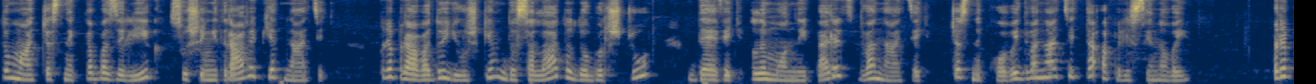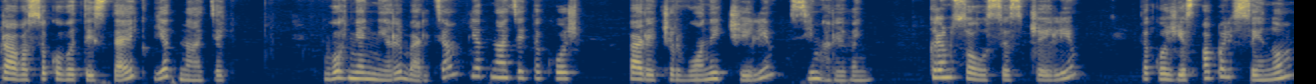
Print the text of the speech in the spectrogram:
Томат, часник та базилік, сушені трави 15. Приправа до юшки, до салату, до борщу 9. Лимонний перець 12. Часниковий 12 та апельсиновий. Приправа соковитий стейк 15. Вогняні реберця 15 також. Перець червоний чилі 7 гривень. Крем-соуси з чилі. Також є з апельсином,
